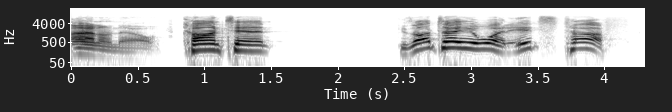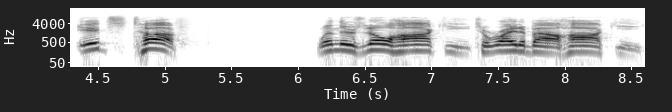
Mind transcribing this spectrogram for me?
I don't know, content. Cuz I'll tell you what, it's tough. It's tough when there's no hockey to write about hockey.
